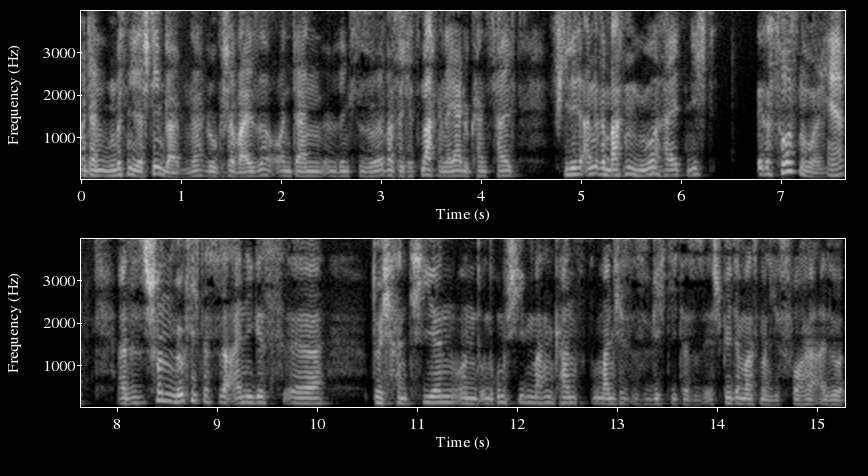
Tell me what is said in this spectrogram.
Und dann müssen die da stehen bleiben, ne? logischerweise. Und dann denkst du so, was soll ich jetzt machen? Naja, du kannst halt vieles andere machen, nur halt nicht Ressourcen holen. Ja. Also es ist schon möglich, dass du da einiges äh, durch Hantieren und, und Rumschieben machen kannst. Manches ist wichtig, dass du es erst später machst, manches vorher. Also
